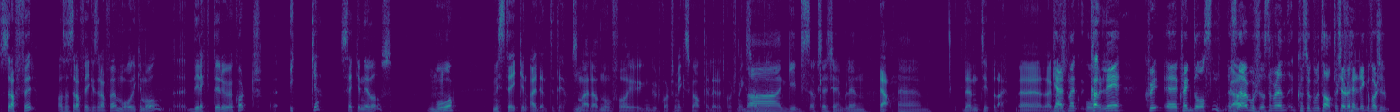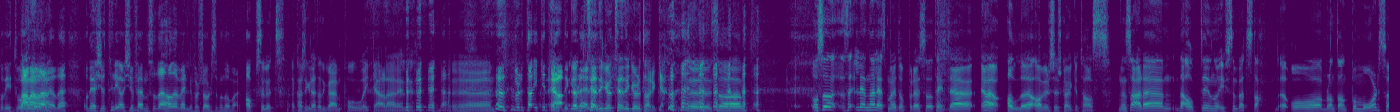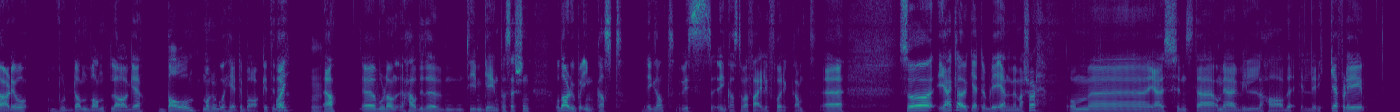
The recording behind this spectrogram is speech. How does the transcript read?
straffer, altså straffe, ikke straffe, mål, ikke mål. direkte røde kort, ikke second yellows, Mhm. og mistaken identity. Sånn Mm. er det at noen får gult kort som ikke skal hatt, eller rødt kort som ikke skal hatt. Da Gibbs, Oxlade Chamberlain Ja, um, den type der. Gareth McAuley. er Eh, Craig Dawson. Det Ja. er det morsomste, for den, som kommentator ser du heller ikke forskjell på de to Nei, nei, nei. der nede. Og de er 23 og 25, så der hadde jeg veldig forståelse med dommeren. Absolutt. Det er kanskje greit at Graham Poll ikke er der heller. uh, for du tar ikke ja, tredje gullet heller. tredje gul, tredje gul tar du ikke. Uh, så og så, så Når jeg leste meg litt opp på det, så tenkte jeg ja ja, alle avgjørelser skal jo ikke tas. Men så er det, det er alltid noe ifs and buts, da. Og blant annet på mål så er det jo hvordan vant laget ballen? Man kan gå helt tilbake til det. Oi. Mm. Ja. Eh, hvordan, how did the team gain possession? Og da er du på innkast, ikke sant? Hvis innkastet var feil i forkant. Eh, så jeg klarer jo ikke helt å bli enig med meg sjøl om eh, jeg syns det er Om jeg vil ha det eller ikke. Fordi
